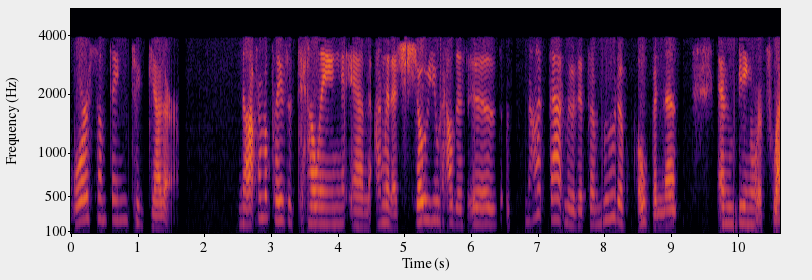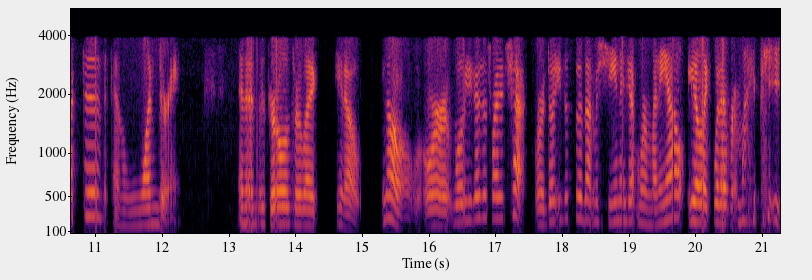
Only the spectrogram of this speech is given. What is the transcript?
explore something together. Not from a place of telling and I'm going to show you how this is. It's not that mood. It's a mood of openness and being reflective and wondering. And then the girls are like, you know, no, or well, you guys just write a check, or don't you just go to that machine and get more money out? You know, like whatever it might be.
